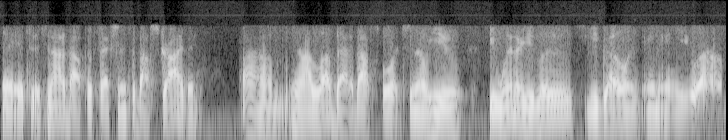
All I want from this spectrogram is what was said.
it's it's not about perfection; it's about striving. Um, you know, I love that about sports. You know, you you win or you lose, you go and and, and you um,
